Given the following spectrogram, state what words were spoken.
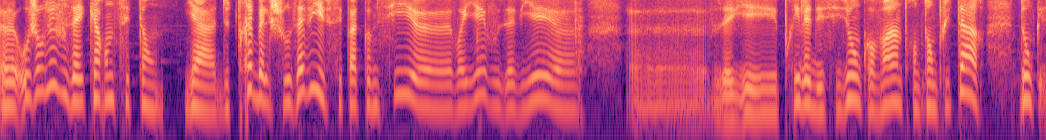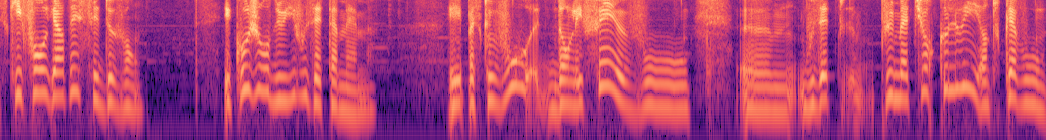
Aujourd'hui, vous avez 47 ans il y a de très belles choses à vivre. C'est pas comme si, euh, voyez, vous aviez, euh, euh, vous aviez pris la décision encore 20, 30 ans plus tard. Donc, ce qu'il faut regarder, c'est devant. Et qu'aujourd'hui, vous êtes à même. Et parce que vous, dans les faits, vous, vous êtes plus mature que lui. En tout cas, vous,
